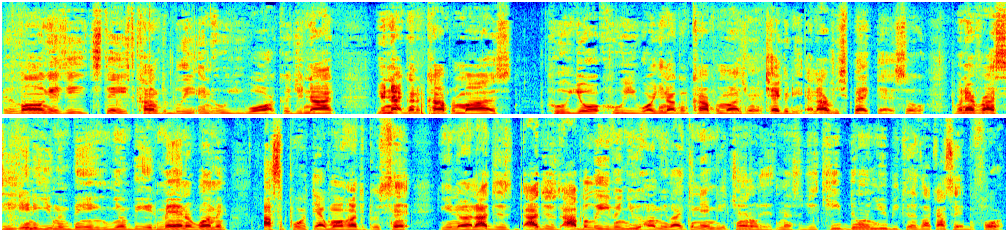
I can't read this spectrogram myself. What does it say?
as long as it stays comfortably in who you are, because you're not you're not going to compromise who you're who you are. You're not going to compromise your integrity, and I respect that. So whenever I see any human being, you know, be it a man or woman I support that 100%. You know, and I just, I just, I believe in you, homie, like the name of your channel is, man. So just keep doing you because, like I said before,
